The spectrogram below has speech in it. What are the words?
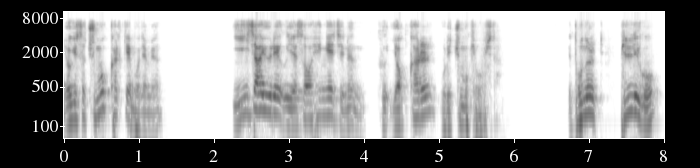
여기서 주목할 게 뭐냐면 이자율에 의해서 행해지는 그 역할을 우리 주목해 봅시다. 돈을 빌리고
